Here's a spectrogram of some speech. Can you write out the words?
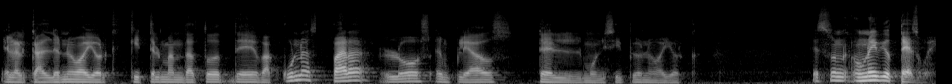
el alcalde de Nueva York quite el mandato de vacunas para los empleados del municipio de Nueva York. Es una idiotez, güey.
